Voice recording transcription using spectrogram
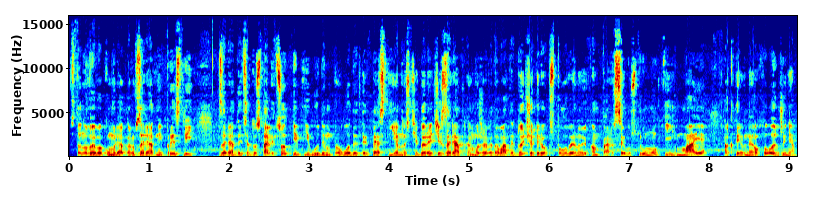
Встановив акумулятор в зарядний пристрій, зарядиться до 100% і будемо проводити тест ємності. До речі, зарядка може видавати до 4,5 А силу струму і має активне охолодження.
